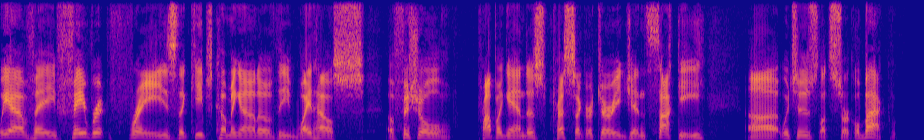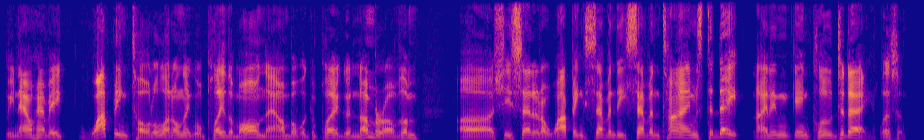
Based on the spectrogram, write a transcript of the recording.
we have a favorite phrase that keeps coming out of the White House official propagandist, press secretary Jen Psaki, uh, which is let's circle back. We now have a whopping total. I don't think we'll play them all now, but we can play a good number of them. Uh, she said it a whopping 77 times to date. I didn't include today. Listen.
